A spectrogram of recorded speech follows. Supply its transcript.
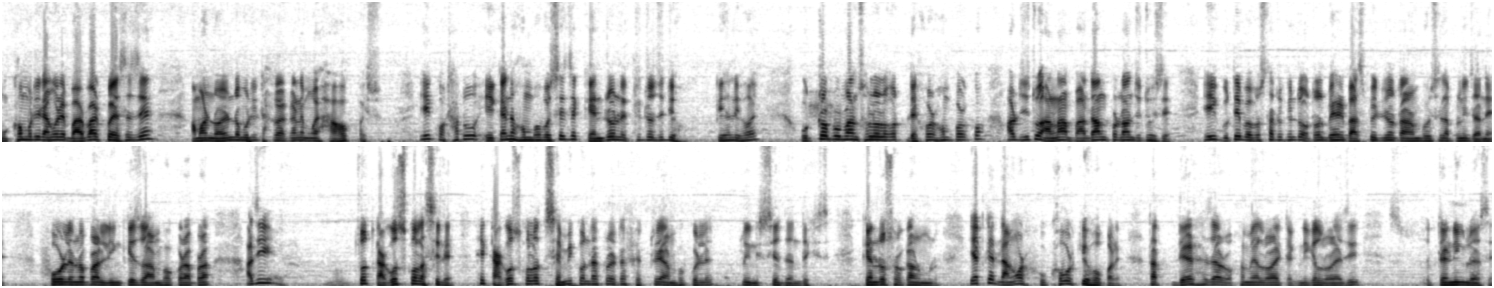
মুখ্যমন্ত্ৰী ডাঙৰীয়ে বাৰ বাৰ কৈ আছে যে আমাৰ নৰেন্দ্ৰ মোদী থকাৰ কাৰণে মই সাহস পাইছোঁ। এই কথাটো এইকাৰণে সম্ভৱ হৈছে যে কেন্দ্ৰীয় নেতৃত্ব যদি শক্তিশালী হয় উত্তৰ পূৰ্বাঞ্চলৰ লগত দেশৰ সম্পৰ্ক আৰু যিটো আনা আদান প্ৰদান যিটো হৈছে এই গোটেই ব্যৱস্থাটো কিন্তু অটল বিহাৰী বাজপেয়ীৰ দিনত আৰম্ভ হৈছিল আপুনি জানে। ফ'ৰ লেনৰ পৰা লিংকেজ আৰম্ভ কৰাৰ পৰা। আজি য'ত কাগজ কল আছিলে সেই কাগজ কলত ছেমি কণ্ডাক্টৰ এটা ফেক্টৰী আৰম্ভ কৰিলে আপুনি নিশ্চয় দেখিছে। কেন্দ্ৰ চৰকাৰৰ মূলত ইয়াতকৈ ডাঙৰ সুখবৰ কি হ'ব পাৰে? তাত ডেৰ হাজাৰ অসমীয়া ল'ৰাই টেকনিকেল ল'ৰাই আজি ট্ৰেইনিং লৈ আছে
